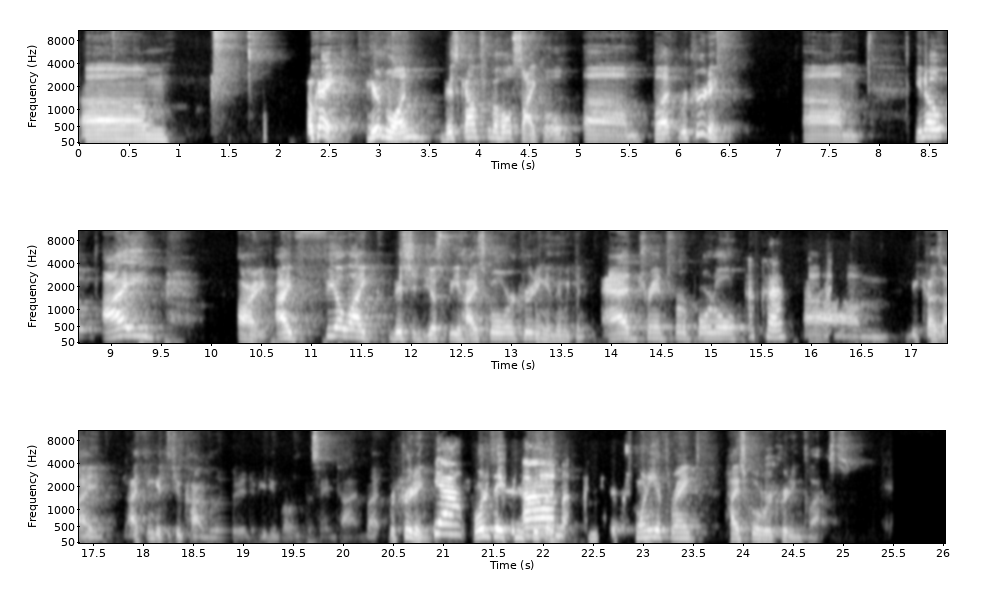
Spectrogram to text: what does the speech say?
Um, okay, here's one. This counts for the whole cycle, um, but recruiting. Um, you know, I all right. I feel like this should just be high school recruiting, and then we can add transfer portal Okay. um, because I I think it's too convoluted if you do both at the same time. But recruiting, Yeah. Florida State finished Um, the twentieth ranked high school recruiting class.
